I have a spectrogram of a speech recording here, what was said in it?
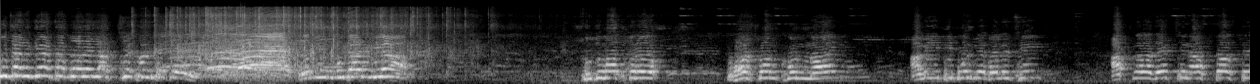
গুজার গিয়াটা বলে যাচ্ছে এখান থেকে। অধীর গুজার গিয়া শুধুমাত্র ধর্ষণ খুন নয়, আমি ইতিপূর্বে বলেছি, আপনারা দেখছেন আস্তে আস্তে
